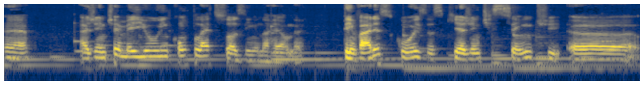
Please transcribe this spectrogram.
É. A gente é meio incompleto sozinho, na real, né? Tem várias coisas que a gente sente, ah,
